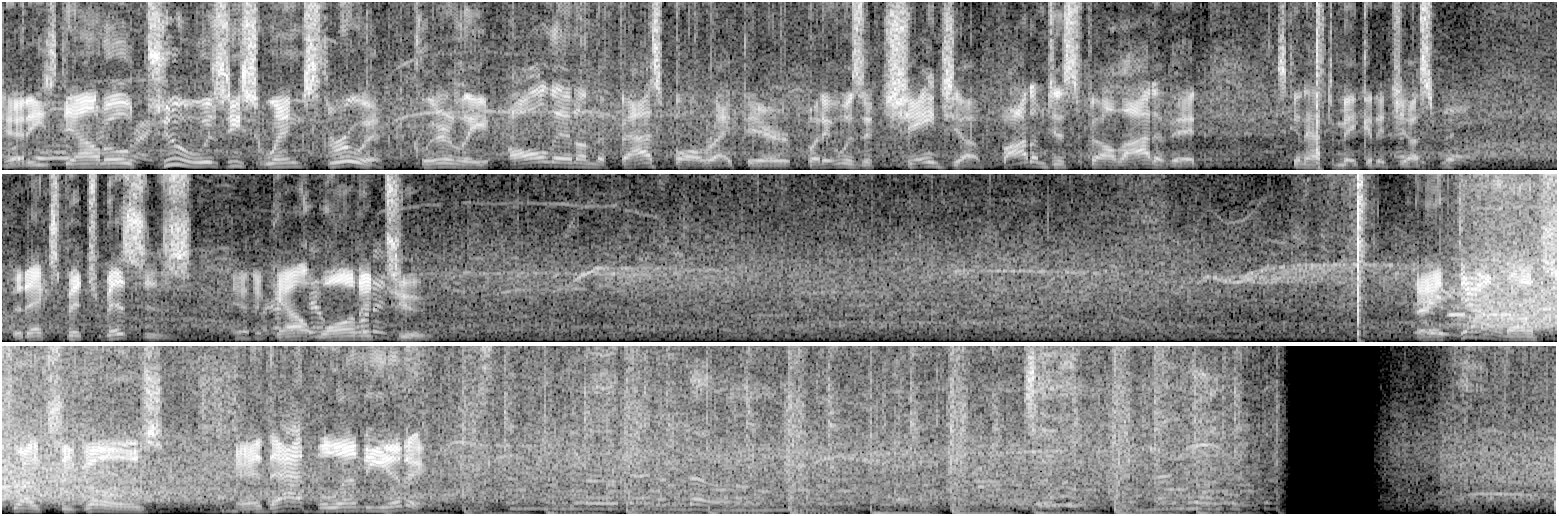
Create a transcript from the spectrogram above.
And he's down 0-2 as he swings through it. Clearly all in on the fastball right there, but it was a changeup. Bottom just fell out of it. He's going to have to make an adjustment. The next pitch misses, and a count one and two. And down on strikes he goes, and that will end the inning.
